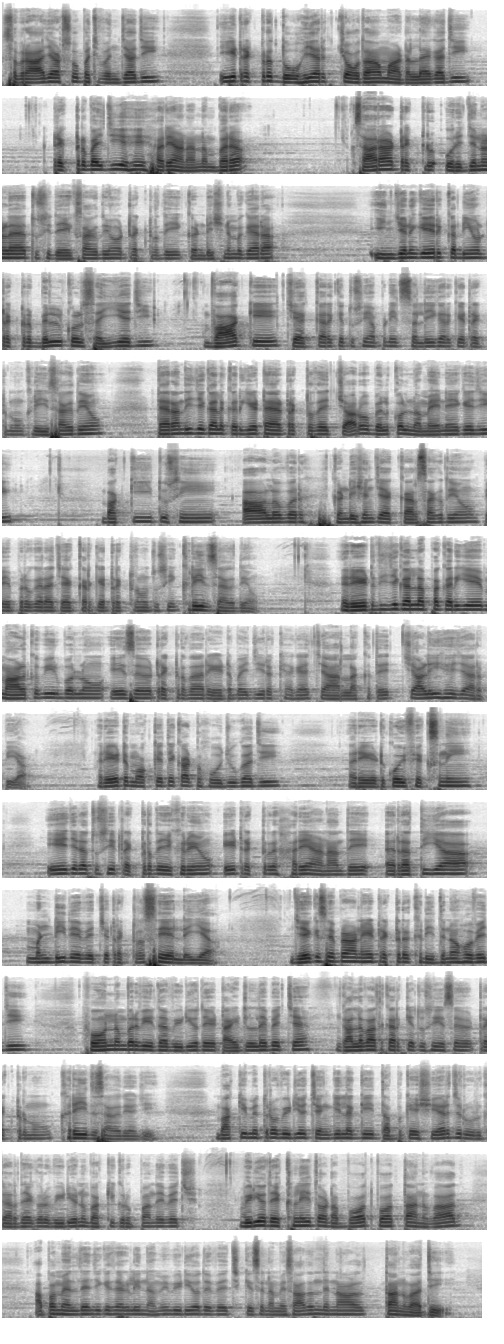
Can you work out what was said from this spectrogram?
ਸਵਰਾਜ 855 ਜੀ। ਇਹ ਟਰੈਕਟਰ 2014 ਮਾਡਲ ਹੈਗਾ ਜੀ। ਟਰੈਕਟਰ ਬਾਈ ਜੀ, ਇਹ ਹਰਿਆਣਾ ਨੰਬਰ ਆ। ਸਾਰਾ ਟਰੈਕਟਰ ਓਰੀਜਨਲ ਹੈ, ਤੁਸੀਂ ਦੇਖ ਸਕਦੇ ਹੋ ਟਰੈਕਟਰ ਦੀ ਕੰਡੀਸ਼ਨ ਵਗੈਰਾ। ਇੰਜਨ ਗੇਅਰ ਕੰਨੀਓ ਟਰੈਕਟਰ ਬਿਲਕੁਲ ਸਹੀ ਹੈ ਜੀ। ਵਾਹ ਕੇ ਚੈੱਕ ਕਰਕੇ ਤੁਸੀਂ ਆਪਣੀ ਤਸੱਲੀ ਕਰਕੇ ਟਰੈਕਟਰ ਨੂੰ ਖਰੀਦ ਸਕਦੇ ਹੋ। ਟਾਇਰਾਂ ਦੀ ਜੇ ਗੱਲ ਕਰੀਏ, ਟਾਇਰ ਟਰੈਕਟਰ ਦੇ ਚਾਰੋਂ ਬਿਲਕੁਲ ਨਵੇਂ ਨੇਗੇ ਜੀ। ਬਾਕੀ ਤੁਸੀਂ ਆਲ ਓਵਰ ਕੰਡੀਸ਼ਨ ਚੈੱਕ ਕਰ ਸਕਦੇ ਹੋ ਪੇਪਰ ਵਗੈਰਾ ਚੈੱਕ ਕਰਕੇ ਟਰੈਕਟਰ ਨੂੰ ਤੁਸੀਂ ਖਰੀਦ ਸਕਦੇ ਹੋ। ਰੇਟ ਦੀ ਜੇ ਗੱਲ ਆਪਾਂ ਕਰੀਏ, ਮਾਲਕ ਵੀਰ ਵੱਲੋਂ ਇਸ ਟਰੈਕਟਰ ਦਾ ਰੇਟ ਬਾਈ ਜੀ ਰੱਖਿਆ ਗਿਆ 4 ਲੱਖ ਤੇ 40 ਹਜ਼ਾਰ ਰੁਪਿਆ ਰੇਟ ਮੌਕੇ ਤੇ ਘੱਟ ਹੋ ਜਾਊਗਾ ਜੀ ਰੇਟ ਕੋਈ ਫਿਕਸ ਨਹੀਂ। ਇਹ ਜਿਹੜਾ ਤੁਸੀਂ ਟਰੈਕਟਰ ਦੇਖ ਰਹੇ ਹੋ, ਇਹ ਟਰੈਕਟਰ ਹਰਿਆਣਾ ਦੇ ਰਤੀਆ ਮੰਡੀ ਦੇ ਵਿੱਚ ਟਰੈਕਟਰ ਸੇਲ ਲਈ ਆ। ਜੇ ਕਿਸੇ ਭਰਾ ਨੇ ਇਹ ਟਰੈਕਟਰ ਖਰੀਦਣਾ ਹੋਵੇ ਜੀ ਫੋਨ ਨੰਬਰ ਵੀਰ ਦਾ ਵੀਡੀਓ ਦੇ ਟਾਈਟਲ ਦੇ ਵਿੱਚ ਹੈ। ਗੱਲਬਾਤ ਕਰਕੇ ਤੁਸੀਂ ਇਸ ਟਰੈਕਟਰ ਨੂੰ ਖਰੀਦ ਸਕਦੇ ਹੋ ਜੀ। ਬਾਕੀ ਮਿੱਤਰੋ, ਵੀਡੀਓ ਚੰਗੀ ਲੱਗੀ ਦੱਬ ਕੇ ਸ਼ੇਅਰ ਜ਼ਰੂਰ ਕਰ ਦਿਆ ਕਰੋ ਵੀਡੀਓ ਨੂੰ ਬਾਕੀ ਗਰੁੱਪਾਂ ਦੇ ਵਿੱਚ। ਵੀਡੀਓ ਦੇਖਣ ਲਈ ਤੁਹਾਡਾ ਬਹੁਤ ਬਹੁਤ ਧੰਨਵਾਦ। ਆਪਾਂ ਮਿਲਦੇ ਹਾਂ ਜੀ ਕਿਸੇ ਅਗਲੀ ਨਵੀਂ ਵੀਡੀਓ ਦੇ ਵਿੱਚ ਕਿਸੇ ਨਵੇਂ ਸਾਧਨ ਦੇ ਨਾਲ। ਧੰਨਵਾਦ ਜੀ।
